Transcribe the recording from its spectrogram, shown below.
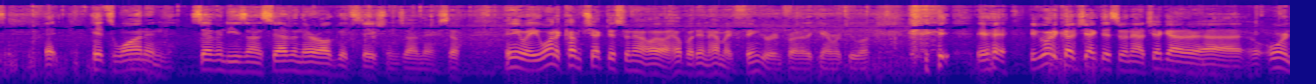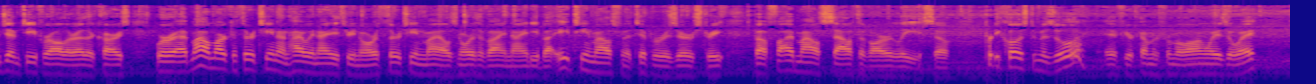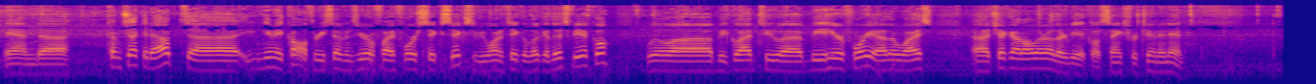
that hits one and 70s on seven. They're all good stations on there. So anyway, you want to come check this one out. Oh, I hope I didn't have my finger in front of the camera too long. if you want to come check this one out, check out our uh, Orange MT for all our other cars. We're at mile marker 13 on Highway 93 North, 13 miles north of I-90, about 18 miles from the tip of Reserve Street, about 5 miles south of Arlee. So pretty close to Missoula if you're coming from a long ways away. And uh, come check it out. Uh, you can give me a call, 370-5466, if you want to take a look at this vehicle. We'll uh, be glad to uh, be here for you. Otherwise, uh, check out all our other vehicles. Thanks for tuning in.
